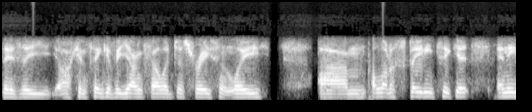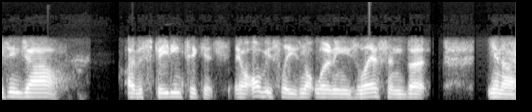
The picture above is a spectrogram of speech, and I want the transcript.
There's a, I can think of a young fella just recently, um, a lot of speeding tickets, and he's in jail over speeding tickets. Now, obviously, he's not learning his lesson, but you know,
